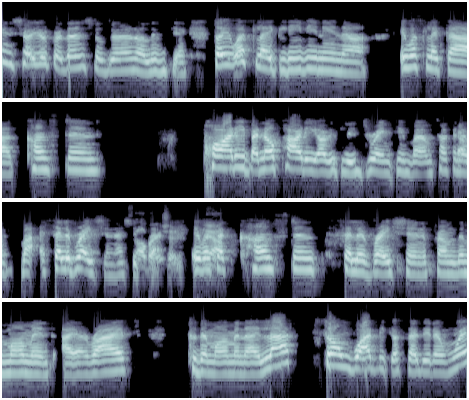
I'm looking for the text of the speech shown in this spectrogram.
in, show your credentials, you're an Olympian. So it was like living in a, it was like a constant party, but no party, obviously drinking, but I'm talking yeah. about a celebration, I should celebration. say. It was yeah. a constant celebration from the moment I arrived to the moment I left, somewhat because I didn't win.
